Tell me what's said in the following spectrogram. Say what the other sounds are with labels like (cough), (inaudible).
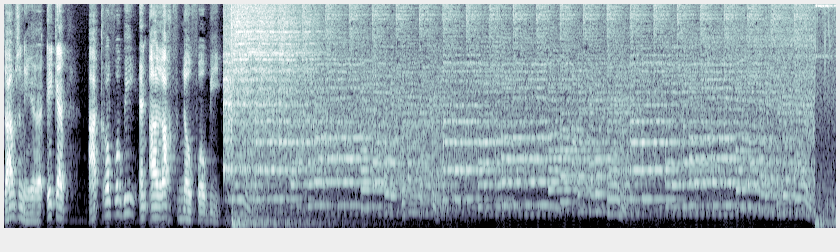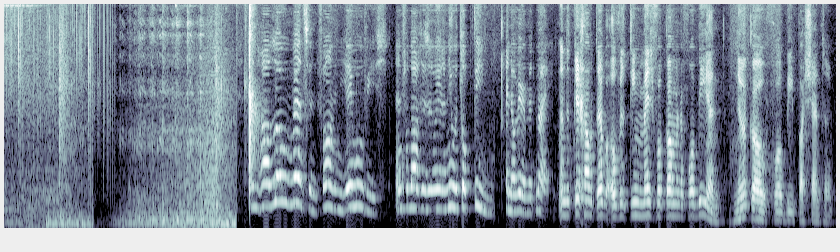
Dames en heren, ik heb acrofobie en arachnofobie. En hallo mensen van J-Movies. En vandaag is er weer een nieuwe top 10. En dan weer met mij. En dit keer gaan we het hebben over de 10 meest voorkomende fobieën. Neurofobie patiënten.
